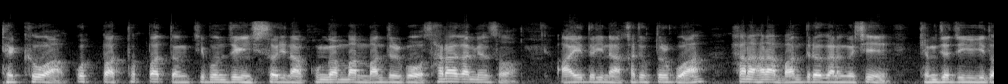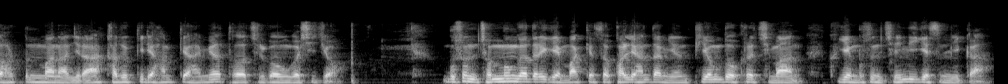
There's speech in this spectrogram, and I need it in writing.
데크와 꽃밭, 텃밭 등 기본적인 시설이나 공간만 만들고 살아가면서 아이들이나 가족들과 하나하나 만들어가는 것이 경제적이기도 할 뿐만 아니라 가족끼리 함께하며 더 즐거운 것이죠. 무슨 전문가들에게 맡겨서 관리한다면 비용도 그렇지만 그게 무슨 재미겠습니까?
